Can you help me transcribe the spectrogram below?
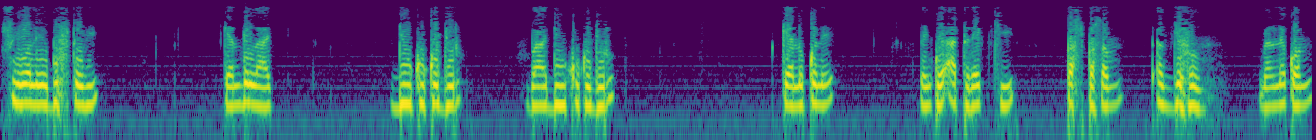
Suñ walee bufta bi kenn du laaj diw ku ko jur mbaa diw ku ko jur. Kenn ku ne dañ koy àtt rek ci pas-pasam ak jëfam. Kon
